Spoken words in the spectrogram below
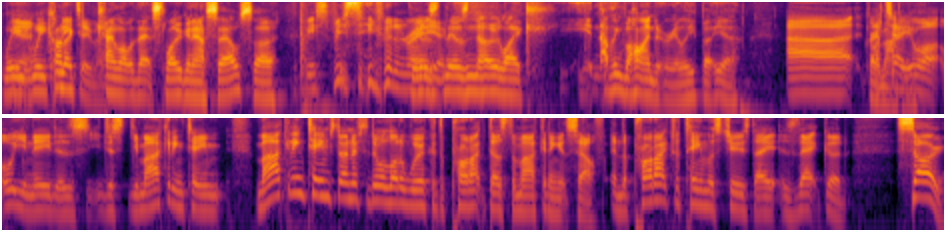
we Yeah, we kind of came up with that slogan ourselves, so best best segment in there was radio. there was no like nothing behind it really. But yeah, Uh, Great I'll tell you what, all you need is just your marketing team. Marketing teams don't have to do a lot of work if the product does the marketing itself. And the product for Teamless Tuesday is that good. So,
